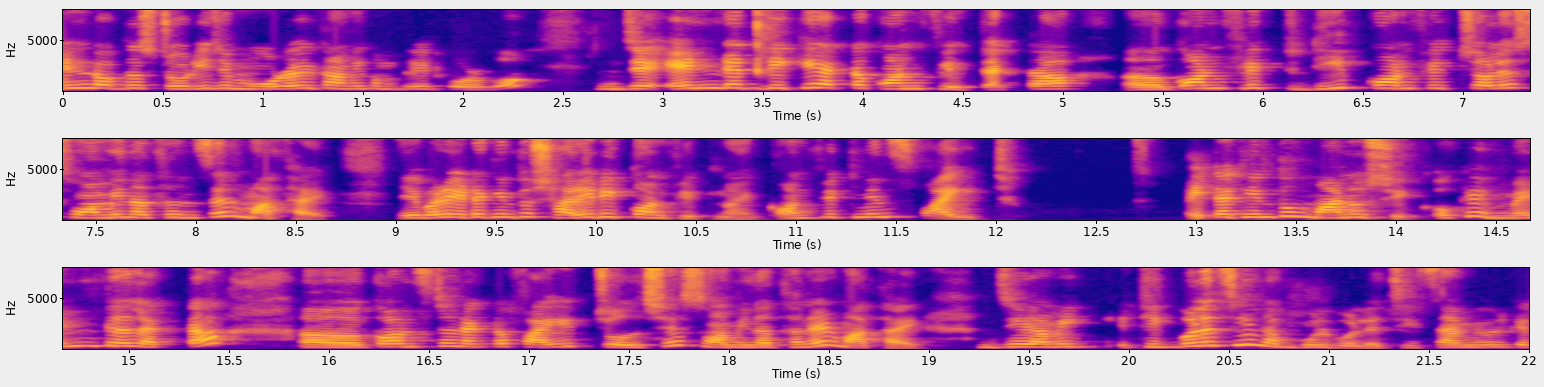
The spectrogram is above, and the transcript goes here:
end of the story যে মোরালটা আমি কমপ্লিট করব যে এন্ডের দিকে একটা কনফ্লিক্ট একটা কনফ্লিক্ট ডিপ কনফ্লিক্ট চলে স্বামীনাথন্সের মাথায়। এবারে এটা কিন্তু শারীরিক কনফ্লিক্ট নয়। কনফ্লিক্ট মিনস ফাইট এটা কিন্তু মানসিক, ওকে? মেন্টাল একটা কনস্ট্যান্ট একটা ফাইট চলছে স্বামীনাথনের মাথায়। যে আমি ঠিক বলেছি না ভুল বলেছি? স্যামিউলকে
